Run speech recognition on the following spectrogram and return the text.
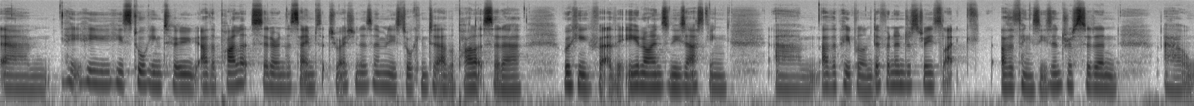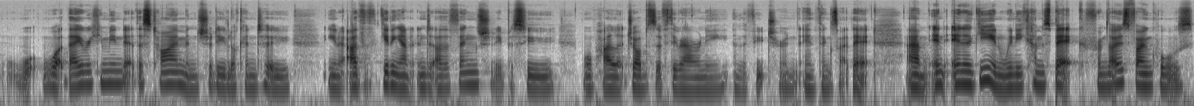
Um, he, he he's talking to other pilots that are in the same situation as him, and he's talking to other pilots that are working for other airlines, and he's asking um, other people in different industries like other things he's interested in, uh, what they recommend at this time, and should he look into, you know, other getting into other things? Should he pursue more pilot jobs if there are any in the future, and, and things like that? Um, and and again, when he comes back from those phone calls,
